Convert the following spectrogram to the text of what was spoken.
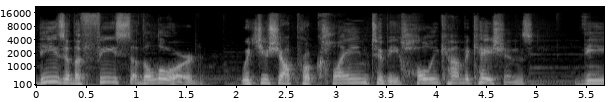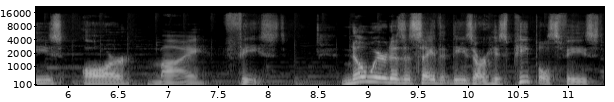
These are the feasts of the Lord, which you shall proclaim to be holy convocations. These are my feast. Nowhere does it say that these are his people's feast.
